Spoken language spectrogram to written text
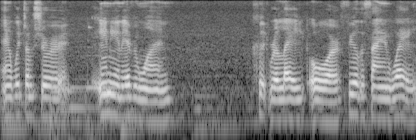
And which I'm sure any and everyone could relate or feel the same way.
